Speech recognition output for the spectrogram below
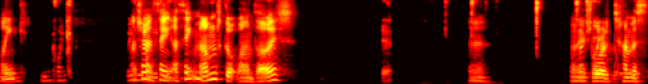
wink. Wink, wink. I'm trying to think. I think Mum's got one of those. Yeah. It's I actually bought a really ton of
